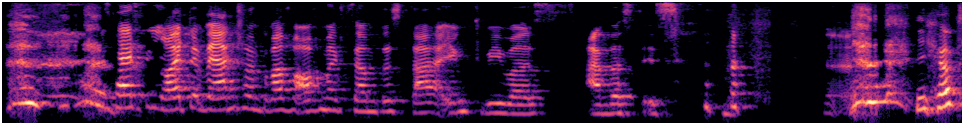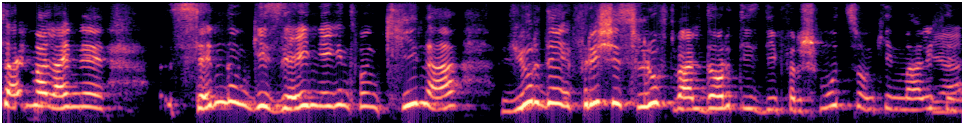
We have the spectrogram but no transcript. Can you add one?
Das heißt, die Leute werden schon darauf aufmerksam, dass da irgendwie was anders ist. Ich habe einmal eine Sendung gesehen, irgendwo in China, würde frisches Luft, weil dort ist die Verschmutzung in Mali, ja.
